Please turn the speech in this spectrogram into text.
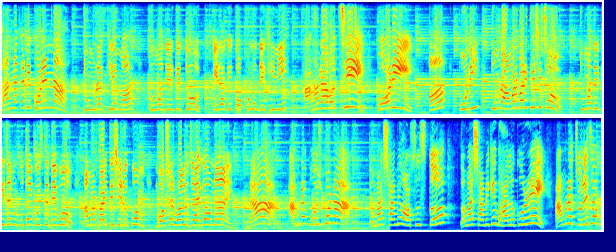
কান্নাকাটি করেন না। তোমরা কে মা? তোমাদেরকে তো এর আগে কখনো দেখিনি। আমরা হচ্ছি পরি। হ্যাঁ পড়ি তোমরা আমার বাড়িতে এসেছ? তোমাদেরকে যে আমি কোথায় বসতে দেব? আমার বাড়িতে সেরকম বসার ভালো জায়গাও নাই। না আমরা বসবো না। তোমার স্বামী অসুস্থ তোমার স্বামীকে ভালো করে আমরা চলে যাব।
